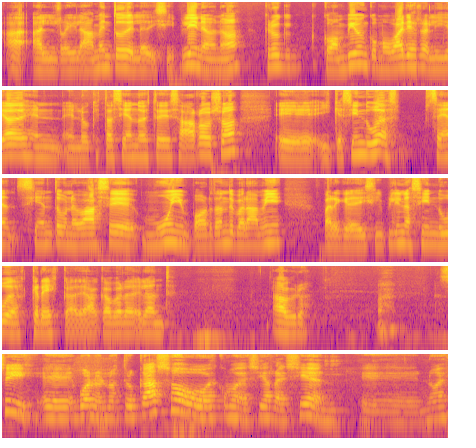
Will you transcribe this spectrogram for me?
a- al reglamento de la disciplina, ¿no? Creo que conviven como varias realidades en, en lo que está haciendo este desarrollo eh, y que sin dudas se, sienta una base muy importante para mí para que la disciplina sin dudas crezca de acá para adelante. Abro. Sí, eh, bueno, en nuestro caso es como decía recién, eh, no, es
